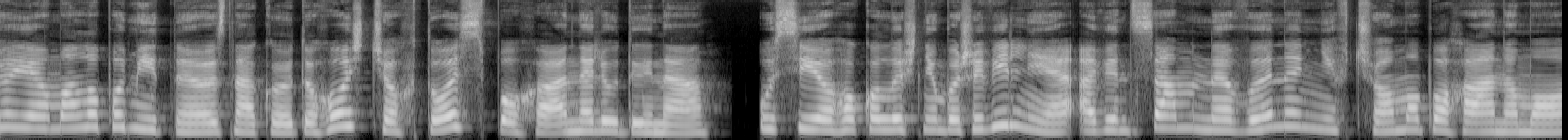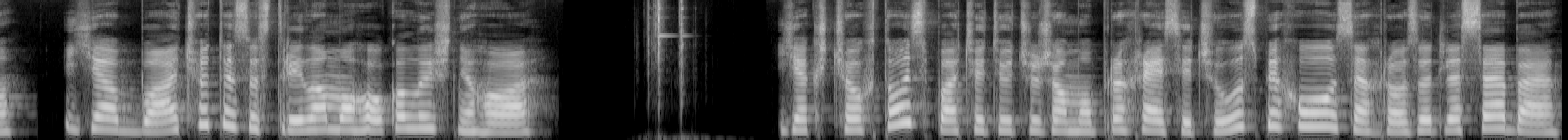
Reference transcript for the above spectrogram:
що є малопомітною ознакою того, що хтось погана людина. Усі його колишні божевільні, а він сам не винен ні в чому поганому. Я бачу, ти зустріла мого колишнього. Якщо хтось бачить у чужому прогресі чи успіху загрозу для себе.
